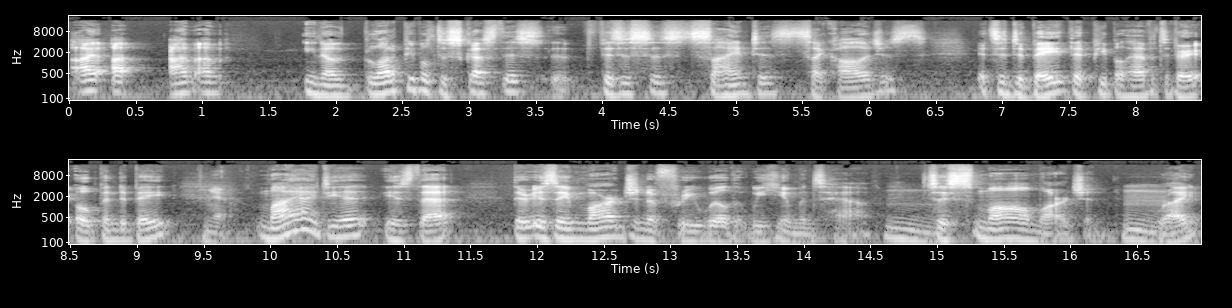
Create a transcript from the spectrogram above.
I, I I'm, I'm, you know, a lot of people discuss this. Uh, physicists, scientists, psychologists. It's a debate that people have. It's a very open debate. Yeah. My idea is that there is a margin of free will that we humans have. Hmm. It's a small margin, Hmm. right?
